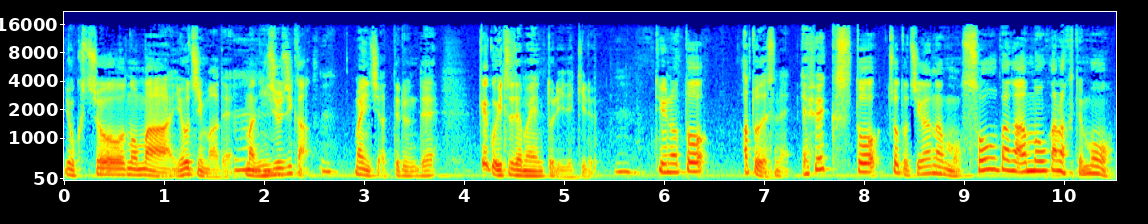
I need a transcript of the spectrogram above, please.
翌朝のまあ4時まで、まあ、20時間、毎日やってるんで、結構いつでもエントリーできる。っていうのと、あとですね FX とちょっと違うのはもう相場があんま動かなくても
